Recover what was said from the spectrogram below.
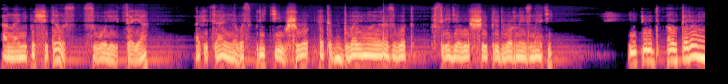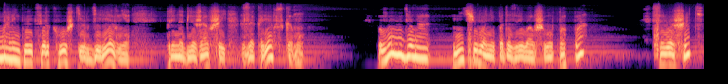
Она не посчиталась с волей царя, официально воспретившего этот двойной развод в среде высшей придворной знати, и перед алтарем маленькой церквушки в деревне, принадлежавшей Закревскому, вынудила ничего не подозревавшего папа совершить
